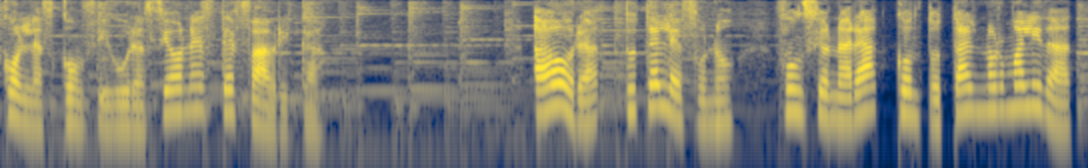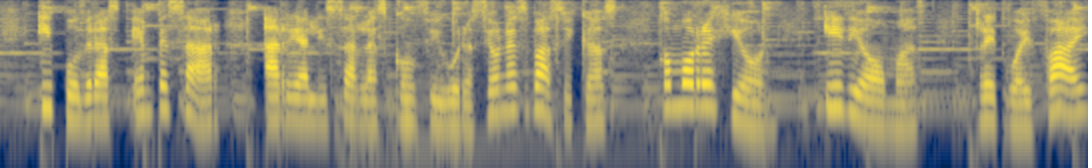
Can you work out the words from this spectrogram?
con las configuraciones de fábrica. Ahora tu teléfono funcionará con total normalidad y podrás empezar a realizar las configuraciones básicas como región, idiomas, red Wi-Fi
